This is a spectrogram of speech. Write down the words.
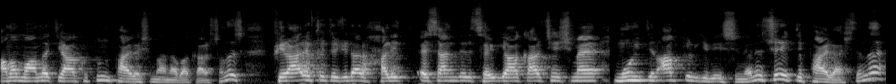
Ama Muhammed Yakut'un paylaşımlarına bakarsanız firari FETÖ'cüler Halit Esendir, Sevgi Akarçeşme, Muhittin Akgül gibi isimlerin sürekli paylaştığını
